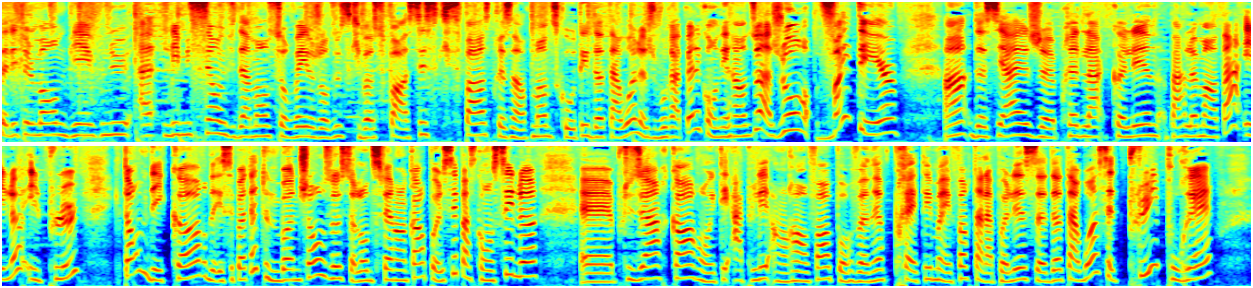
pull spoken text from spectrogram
Salut tout le monde, bienvenue à l'émission. Évidemment, on surveille aujourd'hui ce qui va se passer, ce qui se passe présentement du côté d'Ottawa. je vous rappelle qu'on est rendu à jour 21 hein, de siège près de la colline parlementaire. Et là, il pleut, tombe des cordes et c'est peut-être une bonne chose selon différents corps policiers parce qu'on sait là, euh, plusieurs corps ont été appelés en renfort pour venir prêter main forte à la police d'Ottawa. Cette pluie pourrait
